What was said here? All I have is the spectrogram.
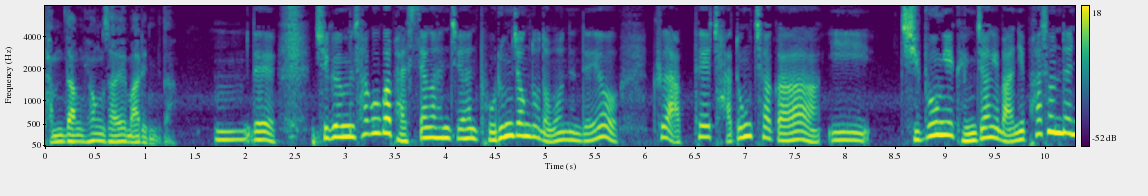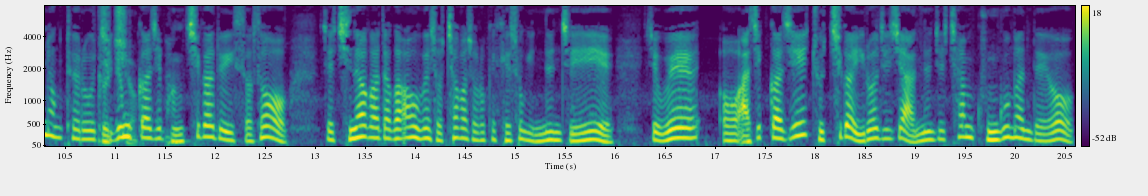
담당 형사의 말입니다. 음, 네. 지금 사고가 발생한 지 한 보름 정도 넘었는데요. 그 앞에 자동차가 이 지붕이 굉장히 많이 파손된 형태로 그렇죠. 지금까지 방치가 돼 있어서 이제 지나가다가 아 왜 저 차가 저렇게 계속 있는지 이제 왜 어, 아직까지 조치가 이루어지지 않는지 참 궁금한데요.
